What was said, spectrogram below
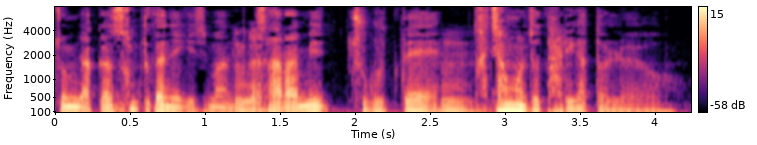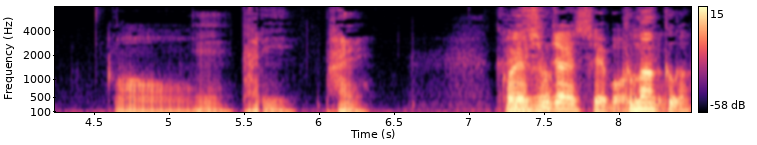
좀 약간 섬뜩한 얘기지만 네. 사람이 죽을 때 음. 가장 먼저 다리가 떨려요. 어. 예, 다리, 발. 그래서 심장에서 제일 그만큼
